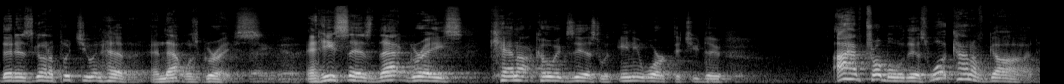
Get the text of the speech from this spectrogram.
that is going to put you in heaven, and that was grace. Amen. And he says that grace cannot coexist with any work that you do. I have trouble with this. What kind of God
